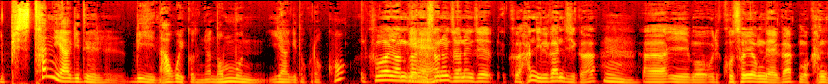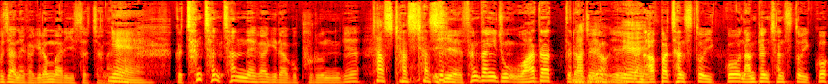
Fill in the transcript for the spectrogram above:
이 비슷한 이야기들이 나오고 있거든요. 논문 이야기도 그렇고. 그와 연관해서는 저는 이제 그 한 일간지가 음. 아, 이 뭐 우리 고소영 내각, 뭐 강부자 내각 이런 말이 있었잖아요. 예. 그 찬찬찬 내각이라고 부르는 게 찬스 찬스 찬스. 예, 상당히 좀 와닿더라고요. 맞아요. 예, 그러니까 예. 아빠 찬스도 있고 남편 찬스도 있고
